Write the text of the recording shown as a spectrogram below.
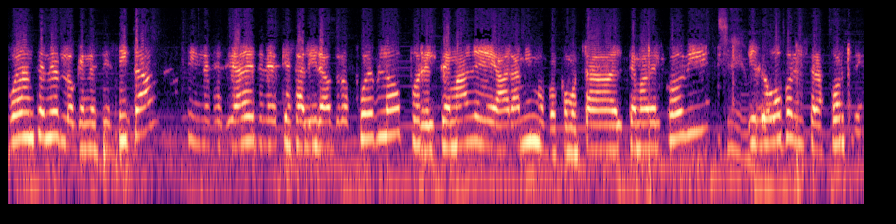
puedan tener lo que necesitan sin necesidad de tener que salir a otros pueblos por el tema de ahora mismo, pues como está el tema del COVID Sí. y luego por el transporte.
